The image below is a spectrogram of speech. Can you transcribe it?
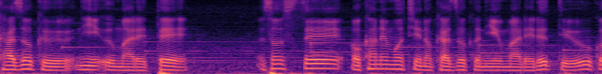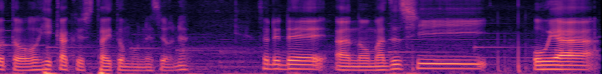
家族に生まれてそしてお金持ちの家族に生まれるっていうことを比較したいと思うんですよね。それであの貧しい親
